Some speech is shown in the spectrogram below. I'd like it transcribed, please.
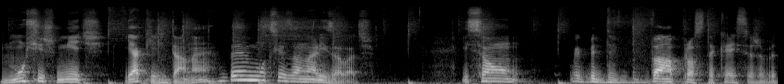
musisz mieć jakieś dane, by móc je zanalizować. I są jakby dwa proste case'y, żeby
